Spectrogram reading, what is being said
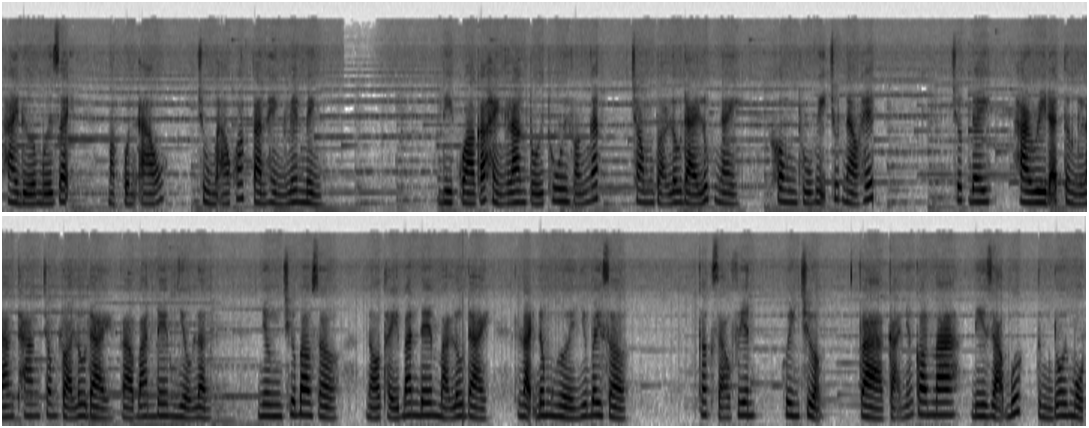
hai đứa mới dậy, mặc quần áo, chùm áo khoác tàn hình lên mình. Đi qua các hành lang tối thui vắng ngắt trong tòa lâu đài lúc này, không thú vị chút nào hết. Trước đây, Harry đã từng lang thang trong tòa lâu đài vào ban đêm nhiều lần, nhưng chưa bao giờ nó thấy ban đêm mà lâu đài lại đông người như bây giờ. Các giáo viên, huynh trưởng và cả những con ma đi dạo bước từng đôi một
